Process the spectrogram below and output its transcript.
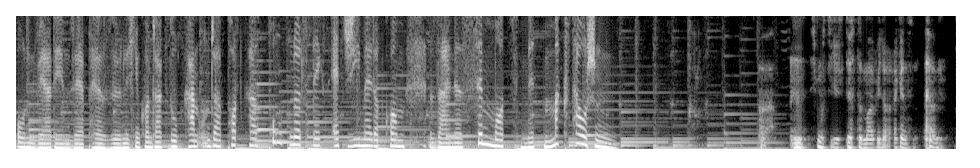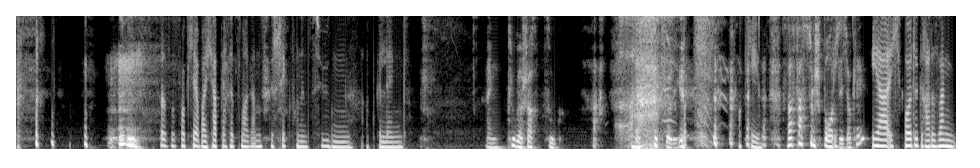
Und wer den sehr persönlichen Kontakt sucht, kann unter podcast.nerdflakes@gmail.com seine Sim-Mods mit Max tauschen. Ich muss die Liste mal wieder ergänzen. Das ist okay, aber ich habe doch jetzt mal ganz geschickt von den Zügen abgelenkt. Ein kluger Schachzug. Ha. Entschuldige. Okay. War fast schon sportlich, okay? Ja, ich wollte gerade sagen,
